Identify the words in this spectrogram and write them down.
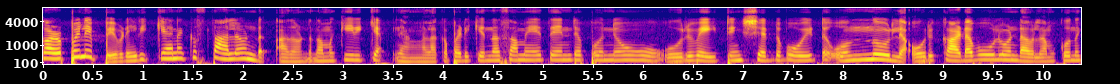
കുഴപ്പമില്ല. ഇപ്പം ഇവിടെ ഇരിക്കാനൊക്കെ സ്ഥലമുണ്ട്. അതുകൊണ്ട് നമുക്ക് ഇരിക്കാം. ഞങ്ങളൊക്കെ പഠിക്കുന്ന സമയത്ത് എന്റെ പൊന്നു ഒരു വെയിറ്റിംഗ് ഷെഡ് പോയിട്ട് ഒന്നുമില്ല. ഒരു കട പോലും ഉണ്ടാവില്ല. നമുക്കൊന്ന്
